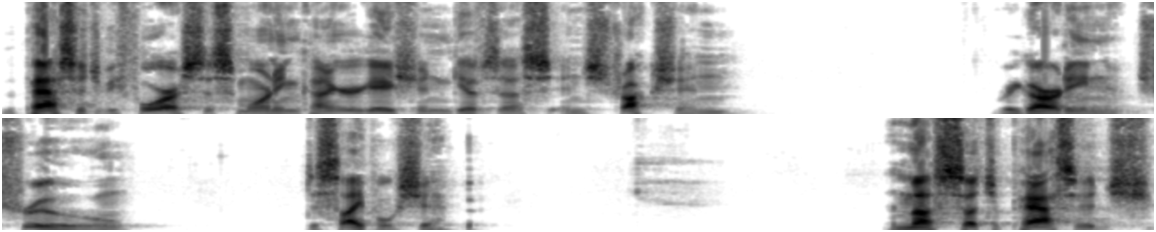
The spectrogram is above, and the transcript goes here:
The passage before us this morning, congregation, gives us instruction regarding true discipleship. And thus, such a passage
